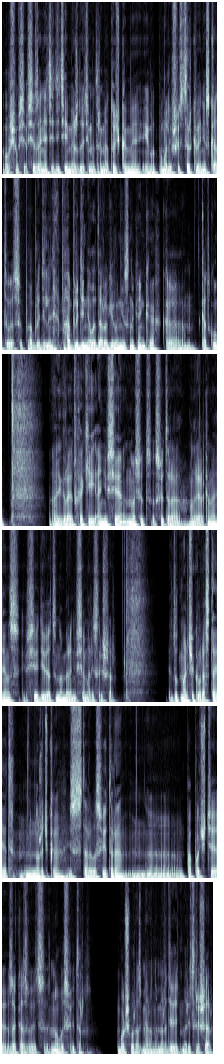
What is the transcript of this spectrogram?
В общем, все, все занятия детей между этими тремя точками. И вот, помолившись в церкви, они скатываются по, обледенелой, по обледенелой дороге вниз на коньках к катку. Э, играют в хоккей, они все носят свитера Монреаль Канадиенс, все девятый номер, они все Марис Ришар. И тут мальчик вырастает немножечко из старого свитера, э, по почте заказывается новый свитер большего размера, номер 9, Марис Ришар,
